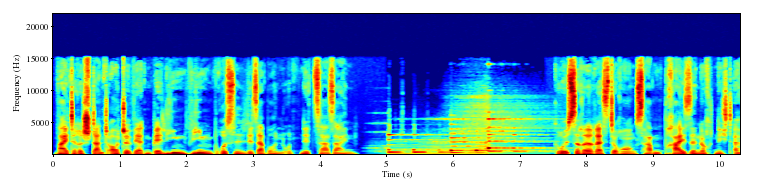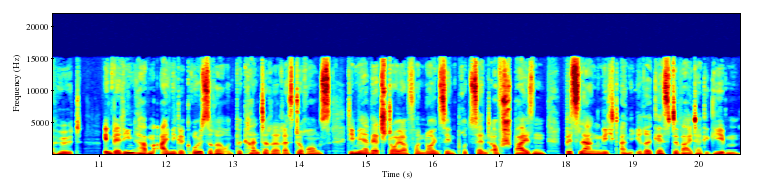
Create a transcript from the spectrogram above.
Weitere Standorte werden Berlin, Wien, Brüssel, Lissabon und Nizza sein. Größere Restaurants haben Preise noch nicht erhöht. In Berlin haben einige größere und bekanntere Restaurants die Mehrwertsteuer von 19 Prozent auf Speisen bislang nicht an ihre Gäste weitergegeben.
